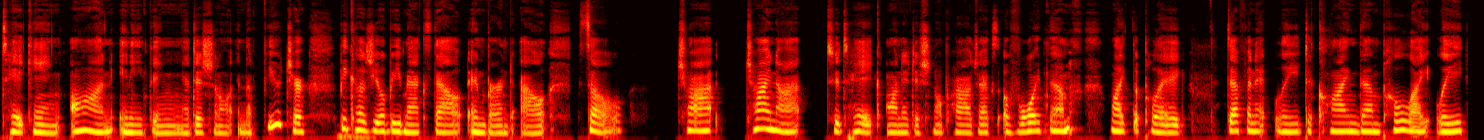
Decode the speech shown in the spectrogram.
taking on anything additional in the future because you'll be maxed out and burned out. So try, try not to take on additional projects. Avoid them like the plague. Definitely decline them politely.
